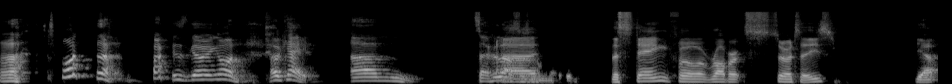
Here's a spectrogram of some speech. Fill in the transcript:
Uh, what the fuck is going on? Okay. Um. So who else? Uh, is nominated? The Sting for Robert Surtees, Yeah.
